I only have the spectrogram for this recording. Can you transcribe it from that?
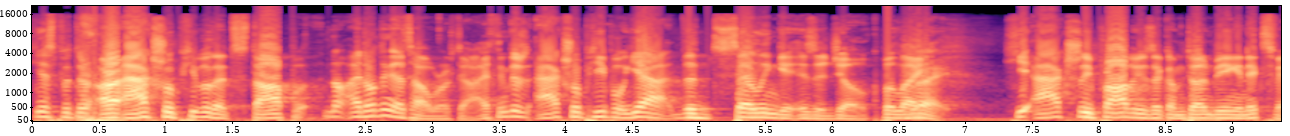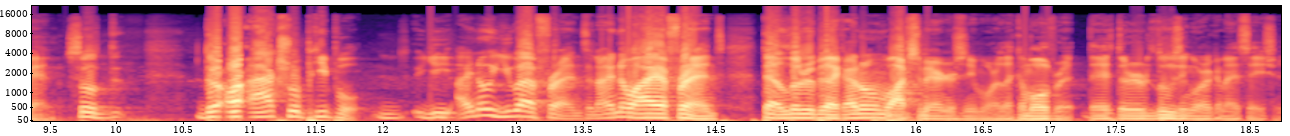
yes, but there are actual people that stop. No, I don't think that's how it worked out. I think there's actual people. Yeah, the selling it is a joke, but like Right. he actually probably was like, I'm done being a Knicks fan. So. Th- there are actual people. I know you have friends, and I know I have friends that literally be like, I don't watch the Mariners anymore. Like I'm over it. They, they're losing organization.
